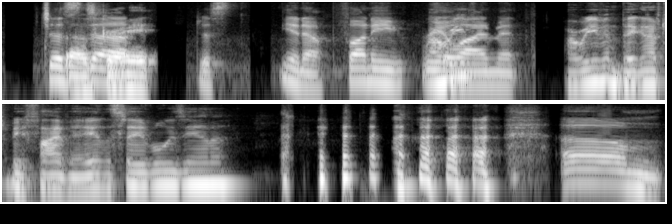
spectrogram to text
just that was uh, great. just you know, funny Are we- realignment. Are we even big enough to be 5A in the state of Louisiana? um.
